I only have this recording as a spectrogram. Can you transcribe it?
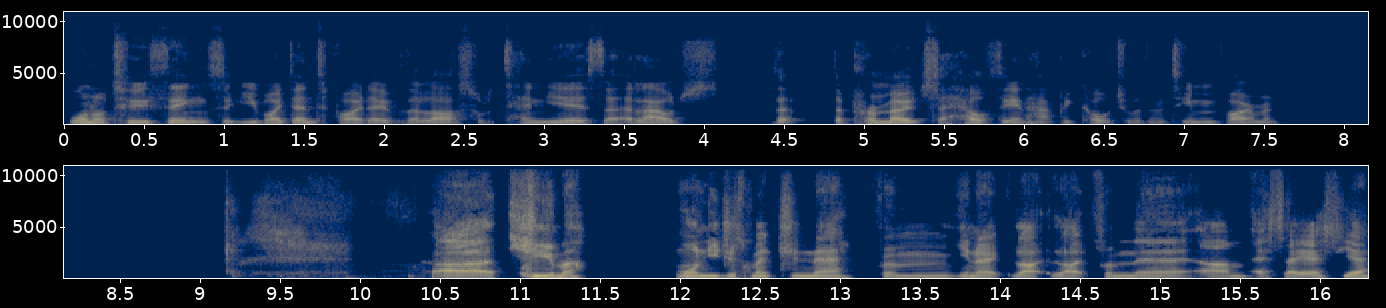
one or two things that you've identified over the last sort of ten years that allows that promotes a healthy and happy culture within the team environment? Uh, humor one you just mentioned there from you know like like from the um, SAS yeah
